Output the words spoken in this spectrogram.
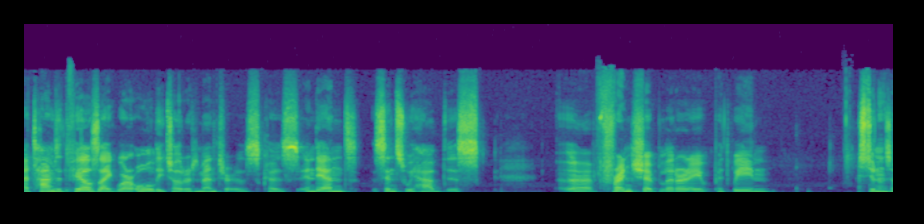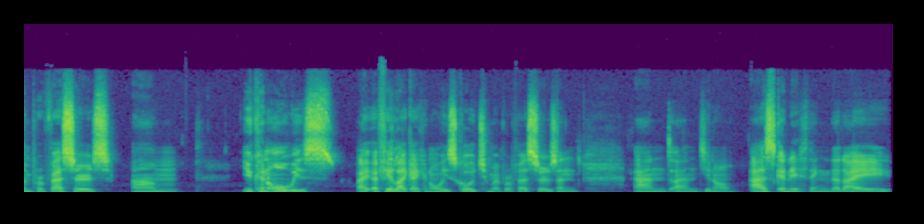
at times it feels like we're all each other's mentors because in the end, since we have this uh, friendship literally between students and professors, um, you can always. I, I feel like I can always go to my professors and and and you know ask anything that I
